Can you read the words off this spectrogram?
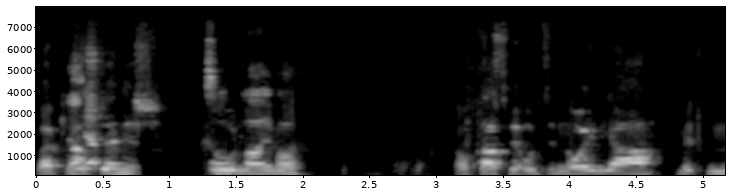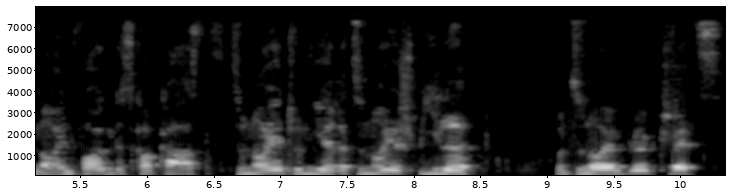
bleibt Ja. anständig. Gesund und bleibe. Auf, auf dass wir uns im neuen Jahr mit neuen Folgen des Cockcasts zu neue Turniere, zu neue Spiele und zu neuem Blödquetz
